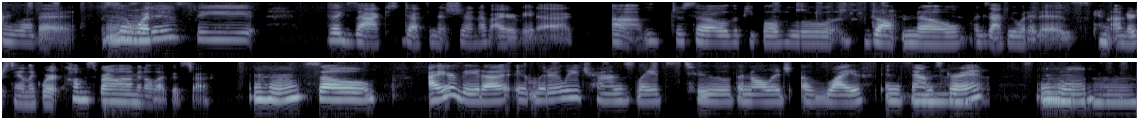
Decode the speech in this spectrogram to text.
I love it. Mm-hmm. So, what is the the exact definition of Ayurveda? Um, just so the people who don't know exactly what it is can understand like where it comes from and all that good stuff. Mm-hmm. So Ayurveda, it literally translates to the knowledge of life in Sanskrit. Mm-hmm. Mm-hmm.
